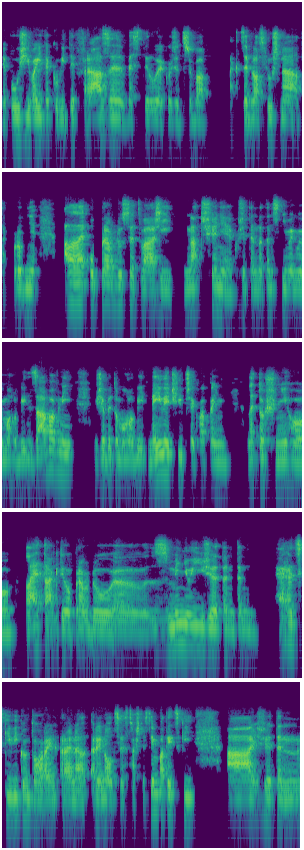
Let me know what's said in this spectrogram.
nepoužívají takový ty fráze ve stylu, jako že třeba akce byla slušná a tak podobně, ale opravdu se tváří nadšeně, jakože tenhle ten snímek by mohl být zábavný, že by to mohlo být největší překvapení letošního léta, kdy opravdu e, zmiňují, že ten, ten herecký výkon toho Ryana Reynolds je strašně sympatický a že ten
